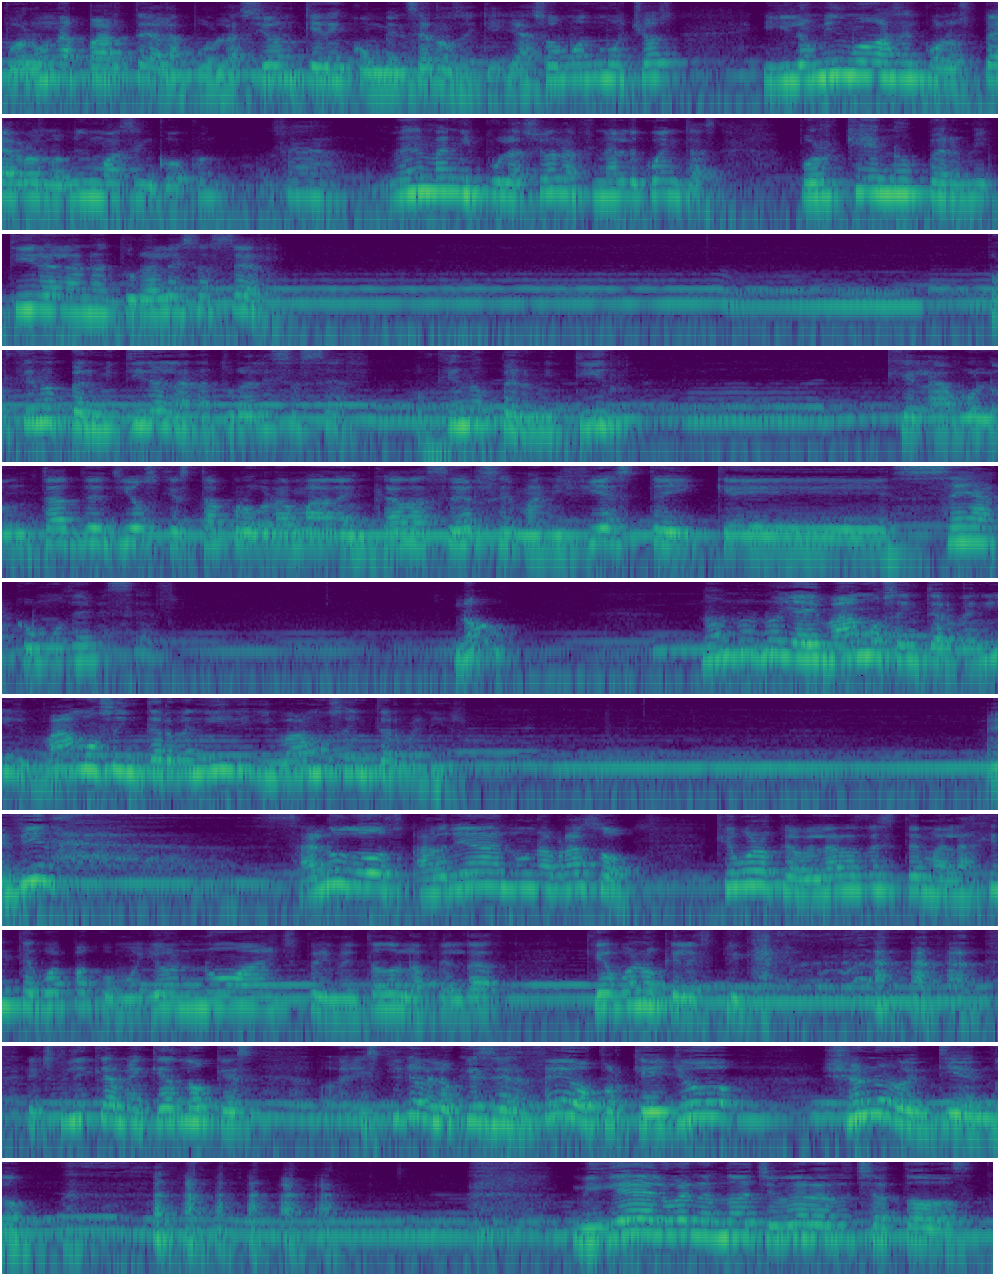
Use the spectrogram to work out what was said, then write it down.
por una parte a la población, quieren convencernos de que ya somos muchos. Y lo mismo hacen con los perros, lo mismo hacen con... o sea, es manipulación a final de cuentas. ¿Por qué no permitir a la naturaleza ser? ¿Por qué no permitir a la naturaleza ser? ¿Por qué no permitir que la voluntad de Dios que está programada en cada ser se manifieste y que sea como debe ser. No, no, no, no, y ahí vamos a intervenir, vamos a intervenir y vamos a intervenir. En fin, saludos, Adrián, un abrazo. Qué bueno que hablaras de este tema. La gente guapa como yo no ha experimentado la fealdad. Qué bueno que le explique. Explícame qué es lo que es. Explícame lo que es ser feo, porque yo yo no lo entiendo. Miguel, buenas noches, buenas noches a todos.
